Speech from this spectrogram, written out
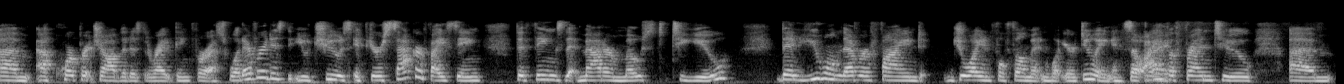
um, a corporate job that is the right thing for us, whatever it is that you choose, if you're sacrificing the things that matter most to you, then you will never find joy and fulfillment in what you're doing. And so I have a friend who um,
